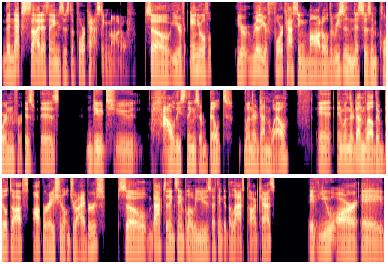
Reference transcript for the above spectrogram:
The next side of things is the forecasting model. So your annual, your really your forecasting model. The reason this is important for is is due to how these things are built when they're done well. And, and when they're done well, they're built off operational drivers So, back to the example that we used, I think, at the last podcast. If you are a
